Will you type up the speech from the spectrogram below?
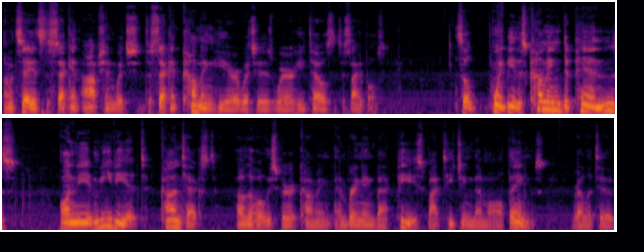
I would say it's the second option, which the second coming here, which is where he tells the disciples. So, point B this coming depends on the immediate context of the Holy Spirit coming and bringing back peace by teaching them all things relative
